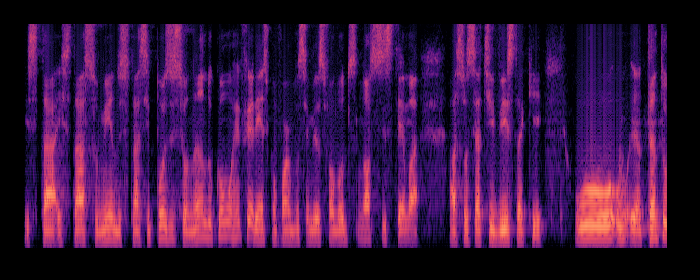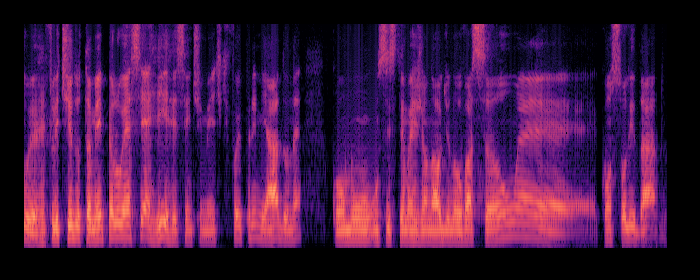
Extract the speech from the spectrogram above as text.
está, está assumindo, está se posicionando como referência, conforme você mesmo falou, do nosso sistema associativista aqui. O, o, tanto refletido também pelo SRI recentemente, que foi premiado né, como um sistema regional de inovação é, consolidado,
